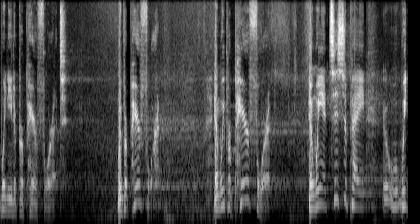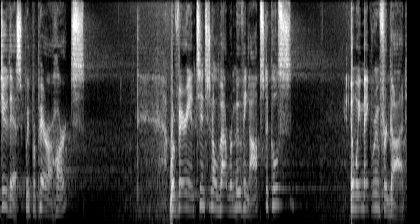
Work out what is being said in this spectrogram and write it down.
we need to prepare for it. We prepare for it. And we prepare for it. And we anticipate, we do this we prepare our hearts. We're very intentional about removing obstacles, and we make room for God.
